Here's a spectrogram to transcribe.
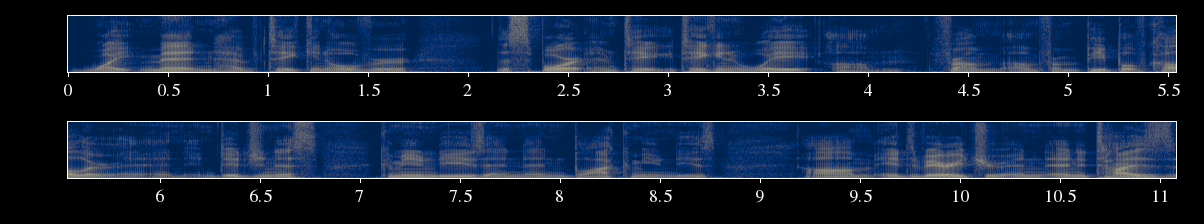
white men have taken over the sport and take, taken away um, from um, from people of color and, indigenous communities and, and black communities. Um, it's very true, and, and it ties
